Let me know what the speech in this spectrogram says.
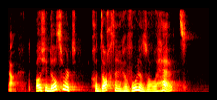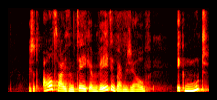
Nou, als je dat soort gedachten en gevoelens al hebt, is het altijd een teken. En weet ik bij mezelf, ik moet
